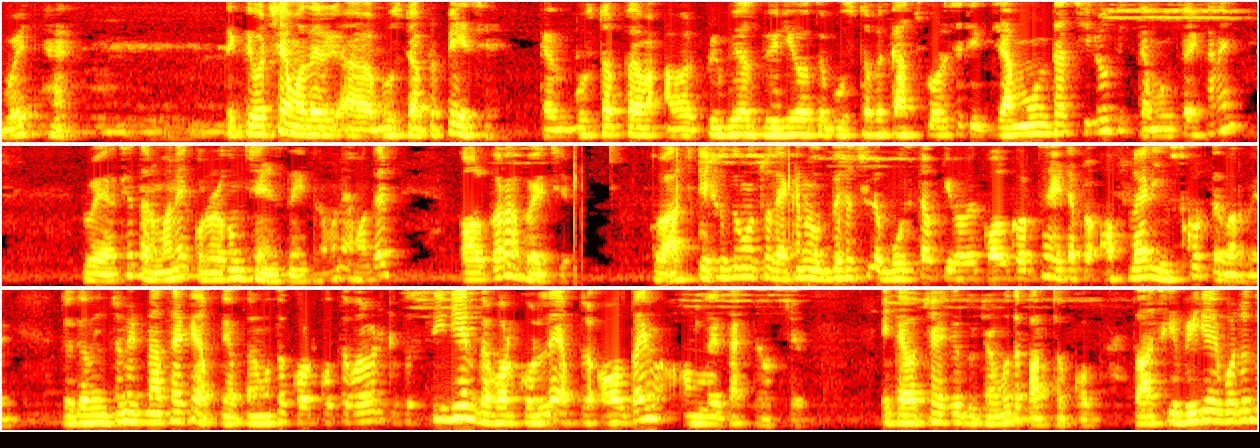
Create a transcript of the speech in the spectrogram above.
ওয়েট হ্যাঁ। দেখতে পাচ্ছি আমাদের বুস্টআপটা পেয়েছে। কারণ বুস্টআপটা আমার প্রিভিয়াস ভিডিওতে বুস্টআপে কাজ করেছে, ঠিক যেমনটা ছিল, ঠিক তেমনটা এখানে রয়ে আছে। তার মানে কোনো রকম চেঞ্জ নেই। তার মানে আমাদের কল করা হয়েছে। তো আজকে শুধুমাত্র দেখানোর উদ্দেশ্য ছিল বুস্টআপ কীভাবে কল করতে হয়, এটা আপনি অফলাইন ইউজ করতে পারবেন। যদি ইন্টারনেট না থাকে, আপনি আপনার মতো কোড করতে পারবেন। কিন্তু সিডিএন ব্যবহার করলে আপনার অল টাইম অনলাইন থাকতে হচ্ছে। এটা হচ্ছে একে দুটার মধ্যে পার্থক্য। তো আজকে ভিডিও এই পর্যন্ত।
